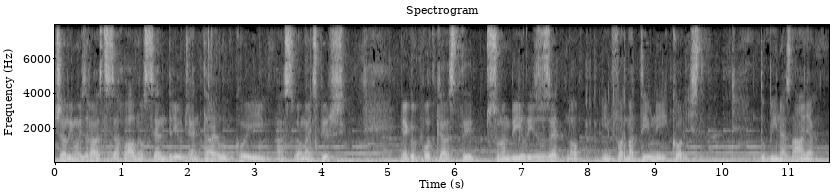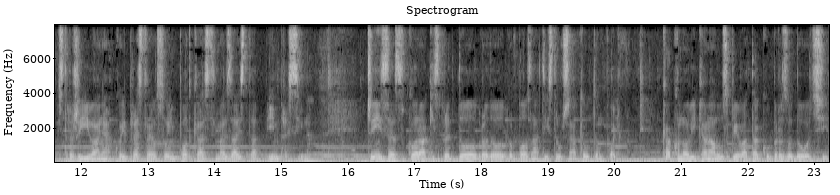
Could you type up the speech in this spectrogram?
želimo izraziti zahvalnost Andrew Gentilu koji nas veoma inspiriši. Njegovi podcasti su nam bili izuzetno informativni i korisni. Dubina znanja, istraživanja koji predstavljaju svojim podcastima je zaista impresivna. Čini se da su korak ispred dobro, dobro poznati stručnjaka u tom polju. Kako novi kanal uspjeva tako brzo doći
